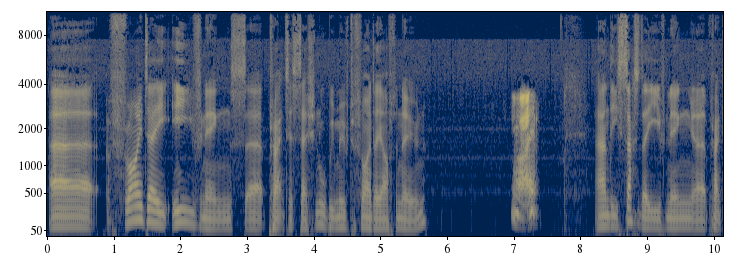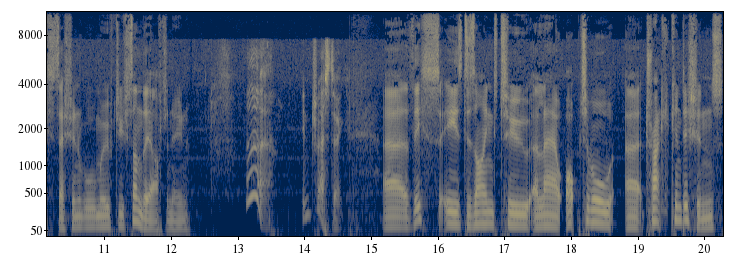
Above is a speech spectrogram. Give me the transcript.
Uh, Friday evening's uh, practice session will be moved to Friday afternoon, Right. and the Saturday evening uh, practice session will move to Sunday afternoon. Ah, interesting. Uh, this is designed to allow optimal uh, track conditions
